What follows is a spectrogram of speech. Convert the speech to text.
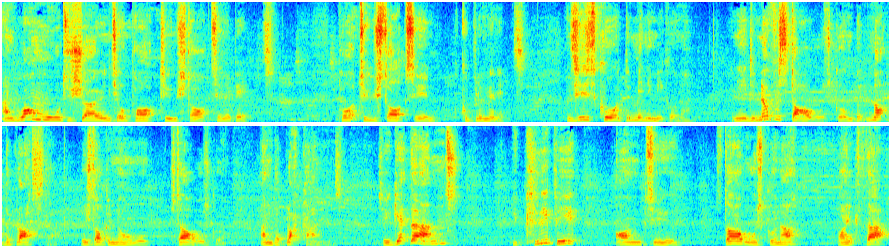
And one more to show until part two starts in a bit. Part 2 starts in couple of minutes. This is called the mini gunner. You need another Star Wars gun, but not the blaster. It's like a normal Star Wars gun. And the black hands. So you get the hands, you clip it onto Star Wars gunner like that.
